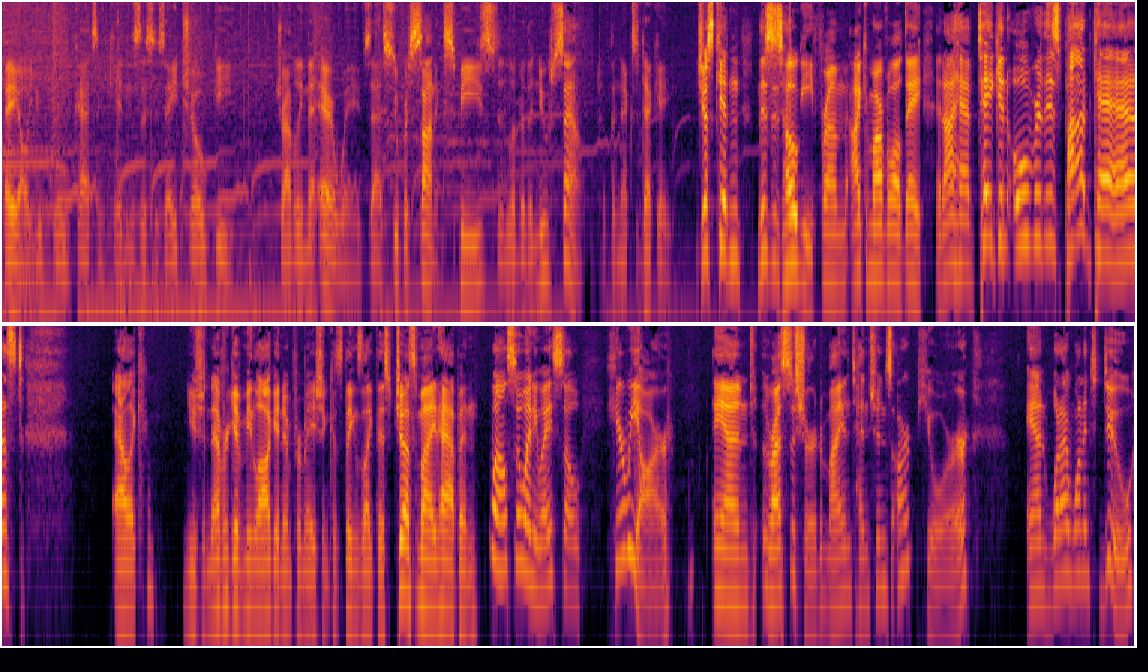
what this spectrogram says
Hey, all you cool cats and kittens, this is H.O.G. Traveling the airwaves at supersonic speeds to deliver the new sound of the next decade. Just kidding. This is Hoagie from I Can Marvel All Day, and I have taken over this podcast. Alec, you should never give me login information because things like this just might happen. Well, so anyway, so here we are. And rest assured, my intentions are pure. And what I wanted to do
